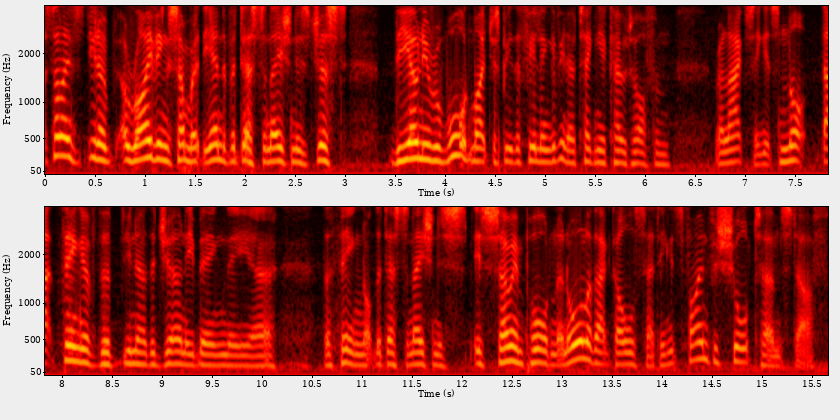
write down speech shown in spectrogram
Sometimes, you know, arriving somewhere at the end of a destination is just the only reward might just be the feeling of, you know, taking your coat off and relaxing. It's not that thing of the, you know, the journey being the. Uh, the thing, not the destination, is is so important. And all of that goal setting, it's fine for short term stuff,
